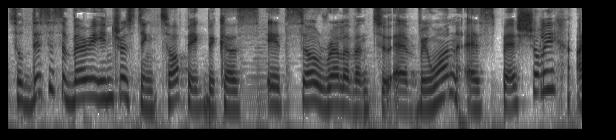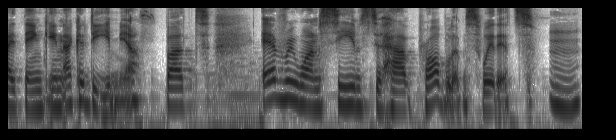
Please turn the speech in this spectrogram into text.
So, this is a very interesting topic because it's so relevant to everyone, especially, I think, in academia. But everyone seems to have problems with it. Mm.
